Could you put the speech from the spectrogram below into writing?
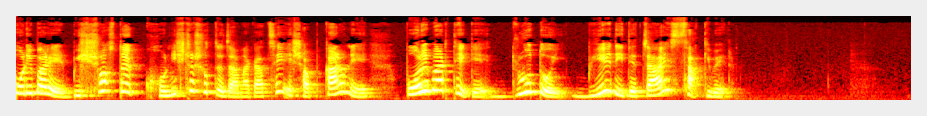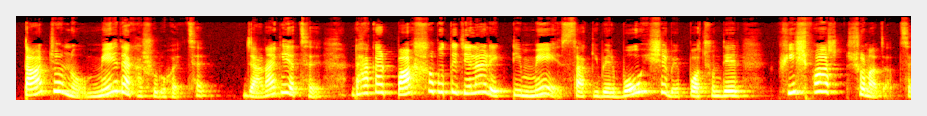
পরিবারের বিশ্বস্ত এক ঘনিষ্ঠ সূত্রে জানা গেছে, এসব কারণে পরিবার থেকে দ্রুতই বিয়ে দিতে চায় সাকিবের। তার জন্য মেয়ে দেখা শুরু হয়েছে। জানা গিয়েছে, ঢাকার পার্শ্ববর্তী জেলার একটি মেয়ে সাকিবের বউ হিসেবে পছন্দের ফিসফাস শোনা যাচ্ছে।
